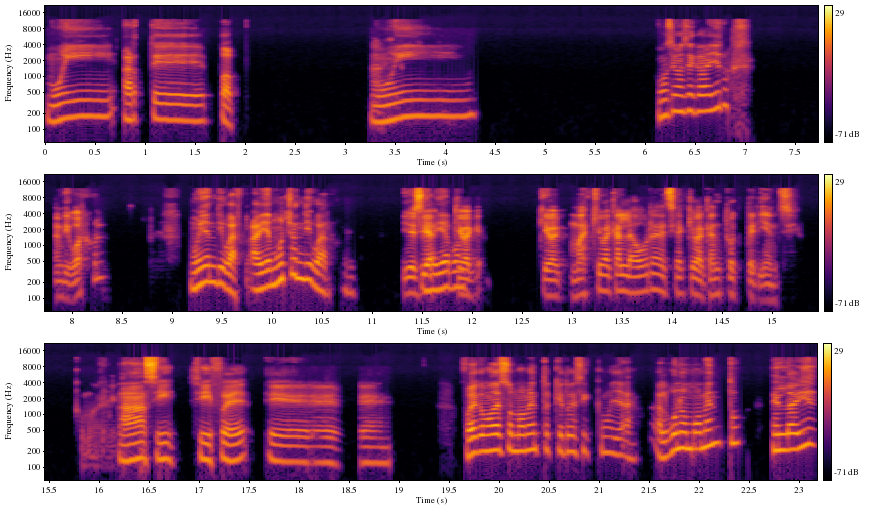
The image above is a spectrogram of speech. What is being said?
muy arte pop. Ah, muy. ¿Cómo se llama ese caballero? ¿Andy Warhol? Muy Andy Warhol. Había mucho Andy Warhol. Yo decía que, más que bacán la obra, decía que bacán tu experiencia. Como Ah, sí, sí, fue. Eh, fue como de esos momentos que tú decís, como ya, algunos momentos en la vida,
